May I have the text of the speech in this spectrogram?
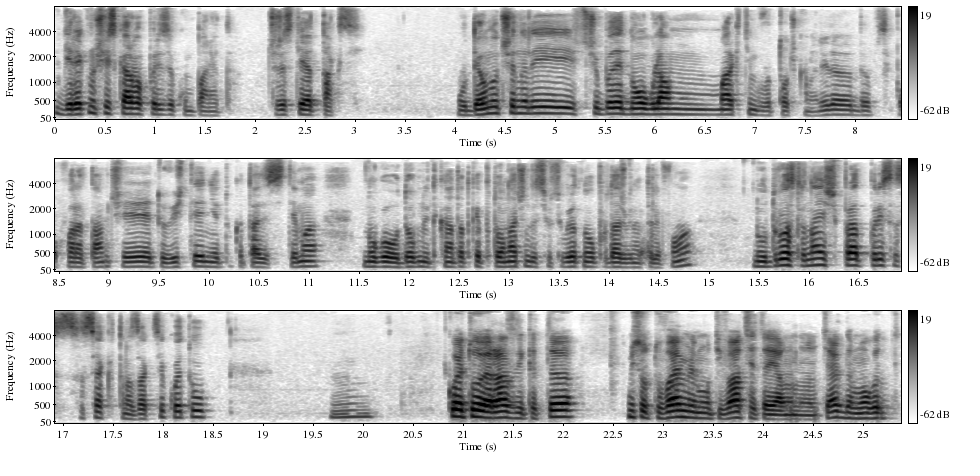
директно ще изкарва пари за компанията, чрез тези такси. Отделно, че нали, ще бъде много голям маркетингова точка, нали, да, да се похвалят там, че ето вижте, ние тук тази система много е удобно и така нататък и по този начин да си осигурят много продажби на телефона. Но от друга страна и ще правят пари с, с всяка транзакция, което което е разликата. В смисъл, това им е мотивацията явно на тях, да могат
